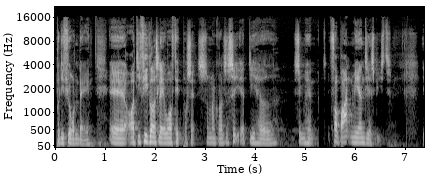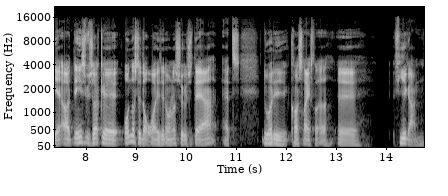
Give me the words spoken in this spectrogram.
på de 14 dage. Øh, og de fik også lavere fedtprocent, så man kan altså se, at de havde simpelthen forbrændt mere, end de har spist. Ja, og det eneste, vi så kan undres lidt over i den undersøgelse, det er, at nu har de kostregistreret øh, fire gange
